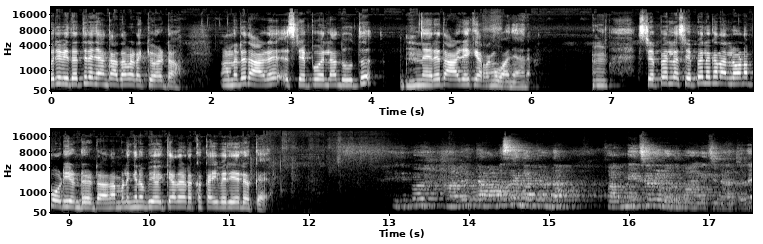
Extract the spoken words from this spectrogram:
ഒരു വിധത്തിൽ ഞാൻ കഥ അടയ്ക്കും കേട്ടോ എന്നിട്ട് താഴെ സ്റ്റെപ്പും എല്ലാം തൂത്ത് നേരെ താഴേക്ക് ഇറങ്ങുവാണ് ഞാൻ. സ്റ്റെപ്പെല്ലാം സ്റ്റെപ്പിലൊക്കെ നല്ലോണം പൊടിയുണ്ട് കേട്ടോ. നമ്മളിങ്ങനെ ഉപയോഗിക്കാതെ ഇടയ്ക്ക് കൈവരിയലൊക്കെ. ഫർണിച്ചറുകളൊന്നും വാങ്ങിച്ചിടാത്തത്.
